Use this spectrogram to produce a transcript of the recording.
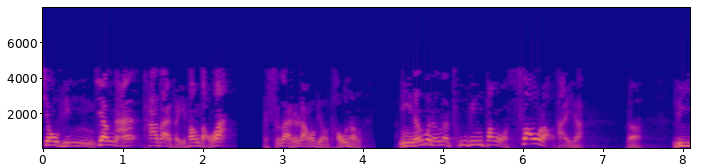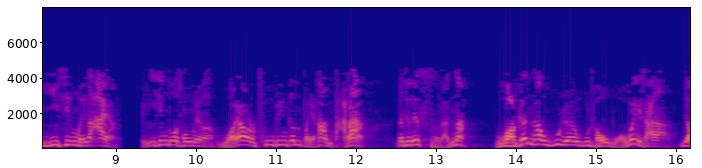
削平江南，他在北方捣乱，实在是让我比较头疼。你能不能呢出兵帮我骚扰他一下，是吧？李宜兴没答应。李宜兴多聪明啊！我要是出兵跟北汉打仗，那就得死人呐。我跟他无冤无仇，我为啥要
